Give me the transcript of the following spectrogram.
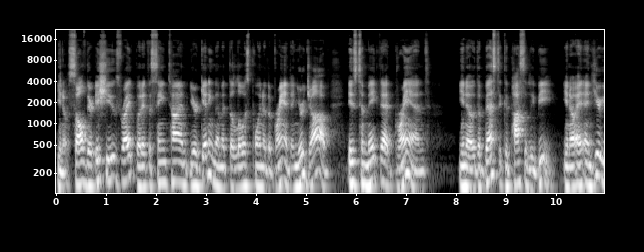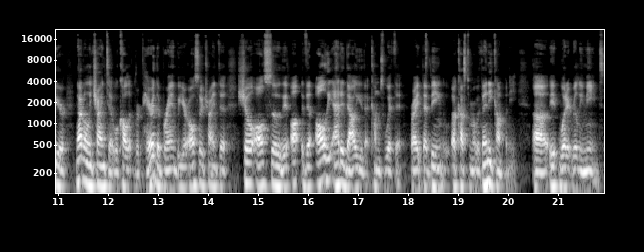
you know solve their issues right but at the same time you're getting them at the lowest point of the brand and your job is to make that brand you know the best it could possibly be you know and, and here you're not only trying to we'll call it repair the brand but you're also trying to show also the, the all the added value that comes with it right that being a customer with any company uh, it, what it really means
